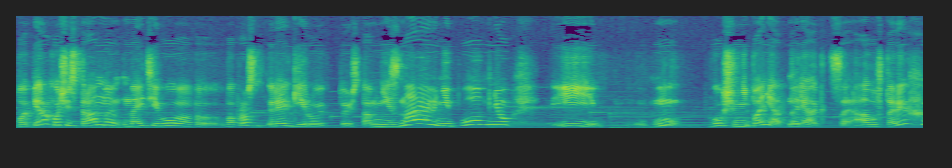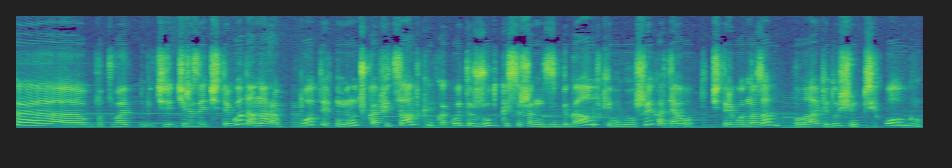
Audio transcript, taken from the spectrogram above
во-первых, очень странно на эти его вопросы реагирует. То есть там «не знаю», «не помню». И, ну, в общем, непонятная реакция. А во-вторых, э, вот в, через эти четыре года она работает, на минуточку, официанткой в какой-то жуткой совершенно забегаловке в глуши, хотя вот четыре года назад была ведущим психологом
